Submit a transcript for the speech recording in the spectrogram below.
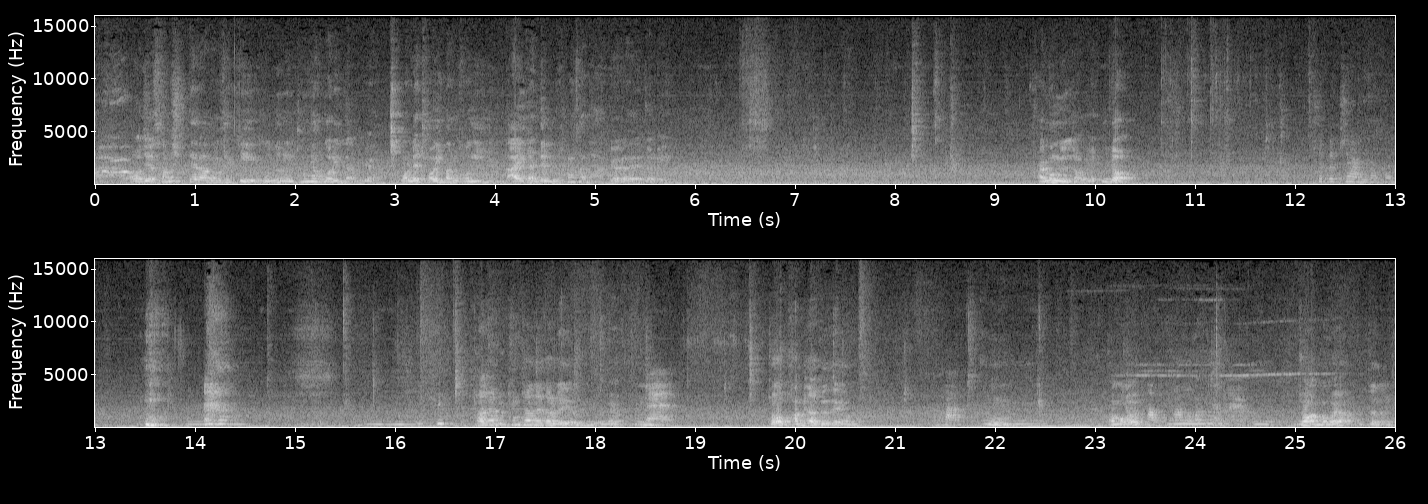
아, 어제 30대라던 새끼 오늘은 퉁명거린다고요? 원래 저희 방송이 나이가 늘 항상 바뀌어요 애들이 잘 먹는다고요? 그죠? 잘 먹어. 사실 좀 칭찬해달래요 근데 네. 저 밥이나 드세요 밥. 음. 안 먹어요? 밥 다 먹었잖아요. 저안 먹어요? 그때는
